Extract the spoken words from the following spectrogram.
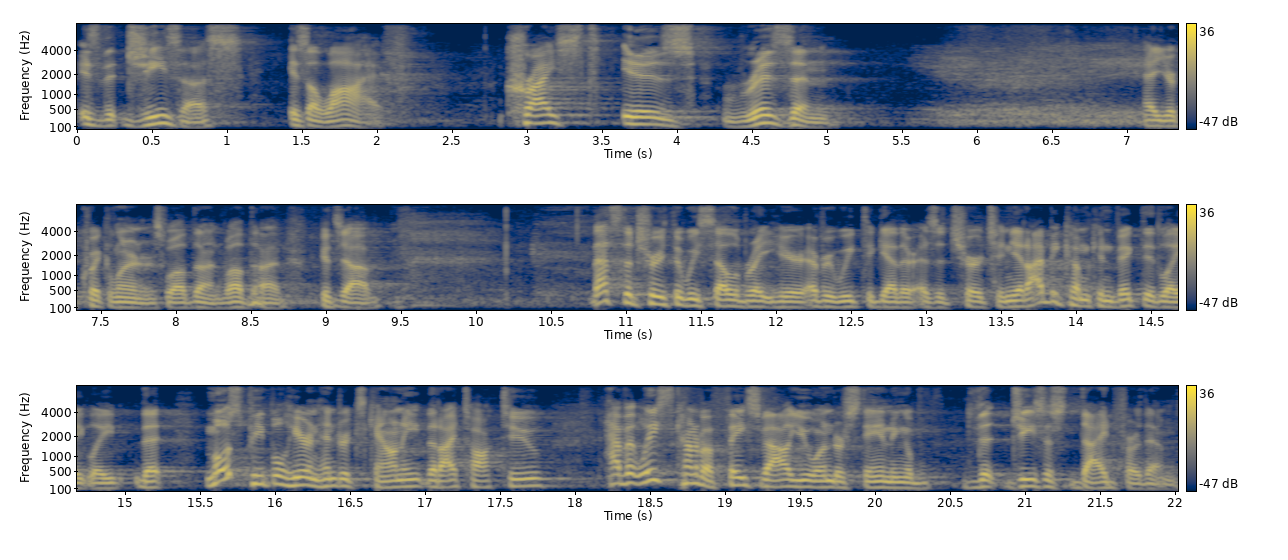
is that Jesus is alive. Christ is risen. hey, you're quick learners. Well done, well done. Good job. That's the truth that we celebrate here every week together as a church. And yet I've become convicted lately that most people here in Hendricks County that I talk to have at least kind of a face value understanding of that Jesus died for them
